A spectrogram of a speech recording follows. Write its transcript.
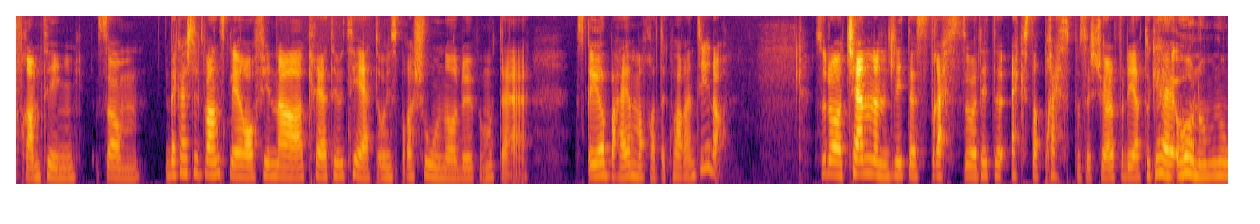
fram ting som Det er kanskje litt vanskeligere å finne kreativitet og inspirasjon når du på en måte skal jobbe hjemmefra til hver en tid, da. Så da kjenner en et lite stress og et lite ekstra press på seg sjøl fordi at OK, å, nå, nå,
